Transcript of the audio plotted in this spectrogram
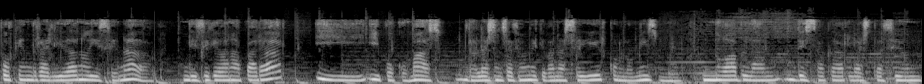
porque en realidad no dice nada. Dice que van a parar y, y, poco más. Da la sensación de que van a seguir con lo mismo. No hablan de sacar la estación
